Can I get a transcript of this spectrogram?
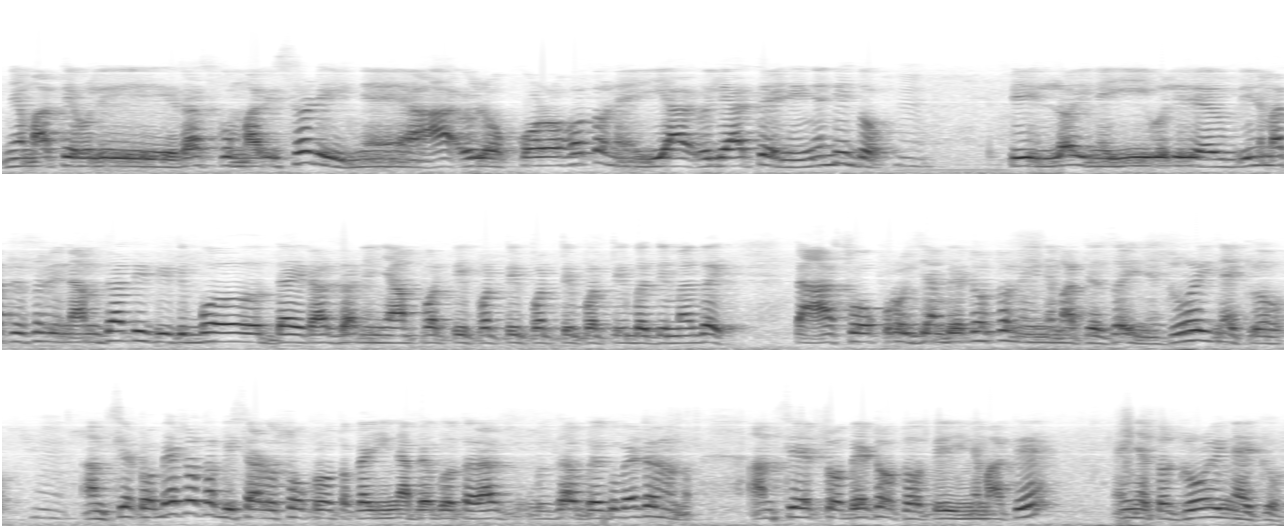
ને માથે ઓલી રાજકુમારી સડી ને આ ઓલો કોળો હતો ને એ ઓલી આથેણીને દીધો. તે લઈને એ ઓલી એને માથે ચડીને આમ જાતી હતી બધાય રાજાની આમ પડતી પડતી પડતી પડતી બધીમાં ગઈ. તો આ છોકરો જ્યાં બેઠો હતો ને એને માથે જઈને જોઈ નાખ્યો. આમ શેઠો બેઠો હતો બિસાડો. છોકરો તો કઈ એના ભેગો તો રાજા ભેગો બેઠો નતો આમ શેઠો બેઠો હતો તે એને માથે અહીંયા તો જોઈ નાખ્યો.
